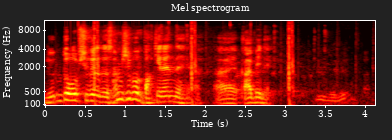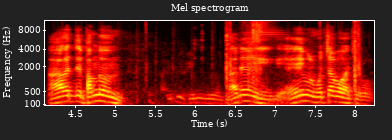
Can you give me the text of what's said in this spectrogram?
눈도 없이 그래도 30원 받긴 했네. 아이 까비네. 아 근데 방금 나령이 에임을 못 잡아가지고.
